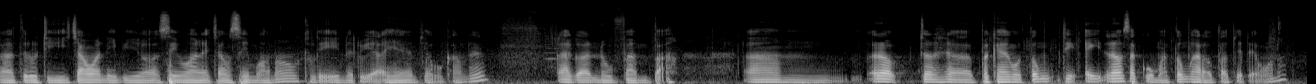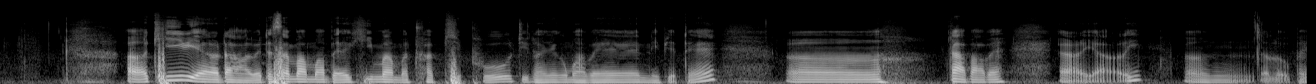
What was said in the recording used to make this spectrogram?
အဲသူတို့ဒီကျောင်းကနေပြီးတော့ဆင်းသွားတဲ့ကျောင်းဆင်းပေါ့နော်ကလေးလည်းတွေ့ရအရင်ပြောက်ကိုကောင်းတယ်အဲ့က November အမ်အဲ့တော့ကျွန်တော်ပကန်းကို3ဒီ8 2019မှာ3ခါတော့သွားပြစ်တယ်ပေါ့နော်အာခီးရတော့ဒါပဲဒီဇင်ဘာမှာပဲခီးမှမထွက်ဖြစ်ဘူးဒီတိုင်းရန်ကုန်မှာပဲနေဖြစ်တယ်အာဒါပါပဲအဲ့ဒါရရလေအမ်အဲ့လိုပဲ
